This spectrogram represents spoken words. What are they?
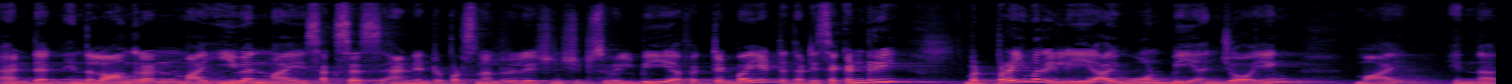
and then in the long run, my even my success and interpersonal relationships will be affected by it. That is secondary, but primarily, I won't be enjoying my inner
